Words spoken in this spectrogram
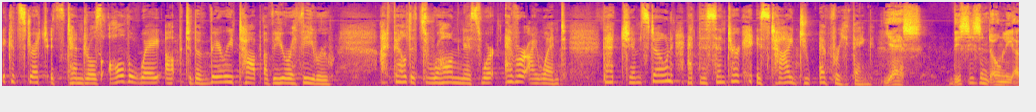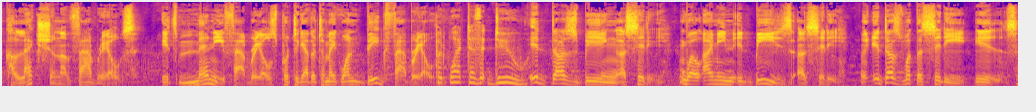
It could stretch its tendrils all the way up to the very top of Urithiru. I felt its wrongness wherever I went. That gemstone at the center is tied to everything. Yes, this isn't only a collection of fabrials. It's many fabrials put together to make one big fabrial. But what does it do? It does being a city. Well, I mean, it bees a city. It does what the city is.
